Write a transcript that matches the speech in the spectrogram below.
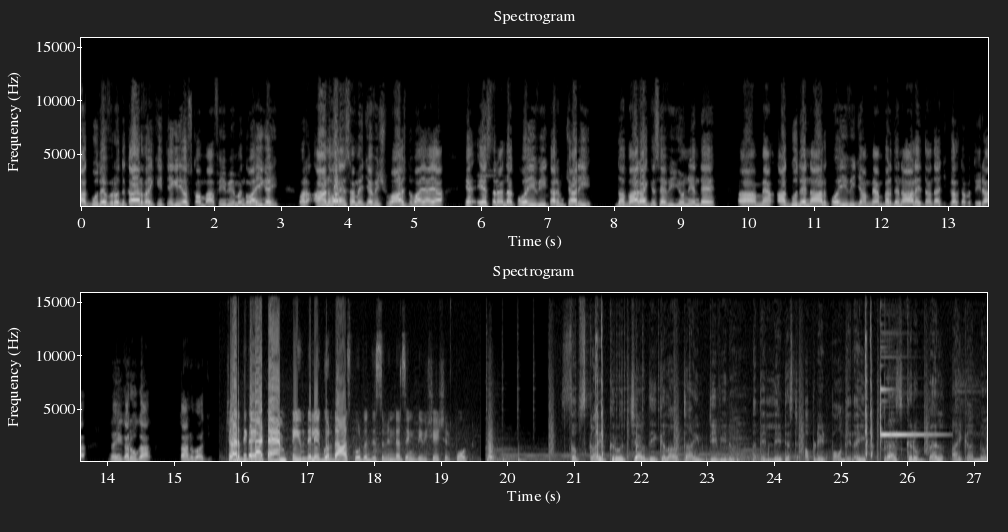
ਆਗੂ ਦੇ ਵਿਰੁੱਧ ਕਾਰਵਾਈ ਕੀਤੀ ਗਈ ਉਸ ਕੋ ਮਾਫੀ ਵੀ ਮੰਗਵਾਈ ਗਈ। ਪਰ ਆਉਣ ਵਾਲੇ ਸਮੇਂ 'ਚ ਵਿਸ਼ਵਾਸ ਦਿਵਾਇਆ ਆ ਕਿ ਇਸ ਤਰ੍ਹਾਂ ਦਾ ਕੋਈ ਵੀ ਕਰਮਚਾਰੀ ਦੁਬਾਰਾ ਕਿਸੇ ਵੀ ਯੂਨੀਅਨ ਦੇ ਆਗੂ ਦੇ ਨਾਲ ਕੋਈ ਵੀ ਜਾਂ ਮੈਂਬਰ ਦੇ ਨਾਲ ਇਦਾਂ ਦਾ ਗਲਤ ਵਤੀਰਾ ਨਹੀਂ ਕਰੂਗਾ। ਧੰਨਵਾਦ ਜੀ। ਚੜ੍ਹਦੀ ਕਲਾ ਟਾਈਮ ਟੀਵੀ ਦੇ ਲਈ ਗੁਰਦਾਸਪੁਰ ਤੋਂ ਜਸਵਿੰਦਰ ਸਿੰਘ ਦੀ ਵਿਸ਼ੇਸ਼ ਰਿਪੋਰਟ। ਸਬਸਕ੍ਰਾਈਬ ਕਰੋ ਚੜ੍ਹਦੀ ਕਲਾ ਟਾਈਮ ਟੀਵੀ ਨੂੰ ਅਤੇ ਲੇਟੈਸਟ ਅਪਡੇਟ ਪਾਉਣ ਦੇ ਲਈ ਪ੍ਰੈਸ ਕਰੋ ਬੈਲ ਆਈਕਨ ਨੂੰ।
